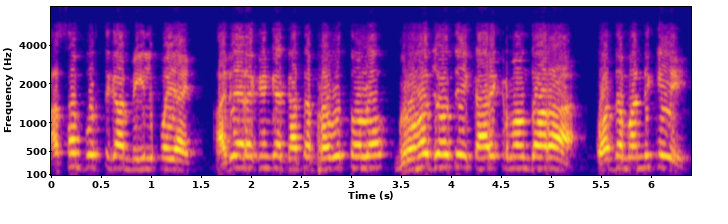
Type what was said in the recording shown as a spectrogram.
అసంపూర్తిగా మిగిలిపోయాయి. అదే రకంగా గత ప్రభుత్వంలో గృహజ్యోతి కార్యక్రమం ద్వారా కొంతమందికి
